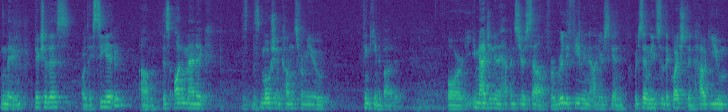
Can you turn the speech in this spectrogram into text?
when they picture this or they see it um, this automatic this, this motion comes from you thinking about it or imagining it happens to yourself or really feeling it on your skin which then leads to the question how do you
